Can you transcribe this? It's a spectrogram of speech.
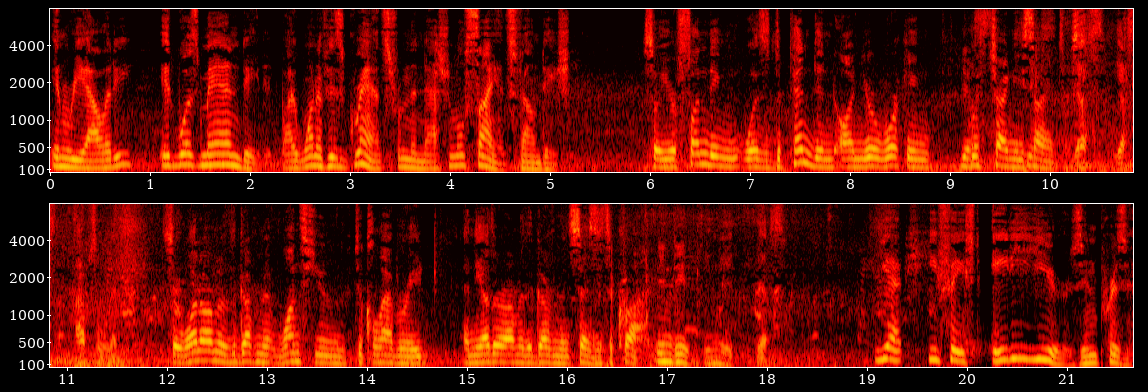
In reality, it was mandated by one of his grants from the National Science Foundation. So your funding was dependent on your working yes. with Chinese yes. scientists? Yes, yes, absolutely. So one arm of the government wants you to collaborate, and the other arm of the government says it's a crime? Indeed, indeed, yes. Yet he faced 80 years in prison.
